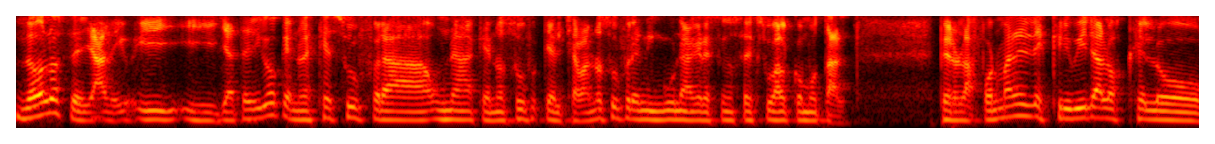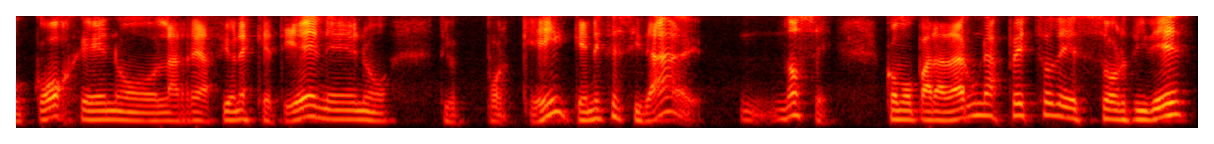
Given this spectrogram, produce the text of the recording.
No lo sé, ya digo, y, y ya te digo que no es que sufra una, que no suf- que el chaval no sufre ninguna agresión sexual como tal. Pero la forma de describir a los que lo cogen o las reacciones que tienen, o digo, ¿por qué? ¿Qué necesidad? No sé, como para dar un aspecto de sordidez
